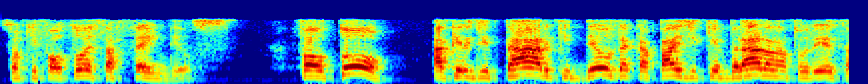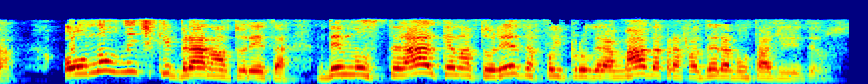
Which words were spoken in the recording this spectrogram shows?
Só que faltou essa fé em Deus. Faltou acreditar que Deus é capaz de quebrar a natureza, ou não somente quebrar a natureza, demonstrar que a natureza foi programada para fazer a vontade de Deus.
